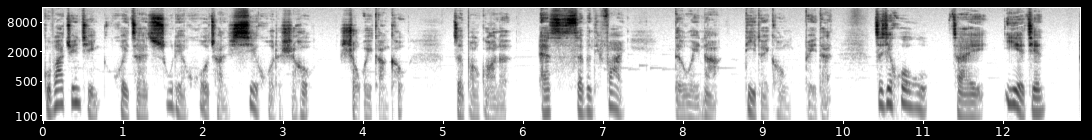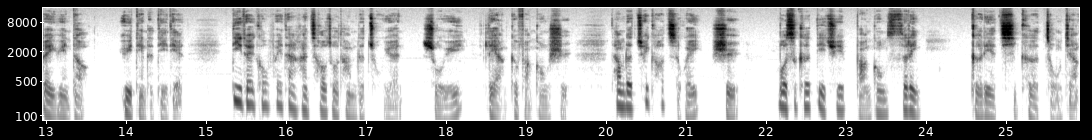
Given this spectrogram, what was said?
古巴军警会在苏联货船卸货的时候守卫港口，这包括了 S-75 德维纳地对空飞弹。这些货物在夜间被运到预定的地点。地对空飞弹和操作他们的组员属于两个防空师，他们的最高指挥是莫斯科地区防空司令格列奇科中将。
